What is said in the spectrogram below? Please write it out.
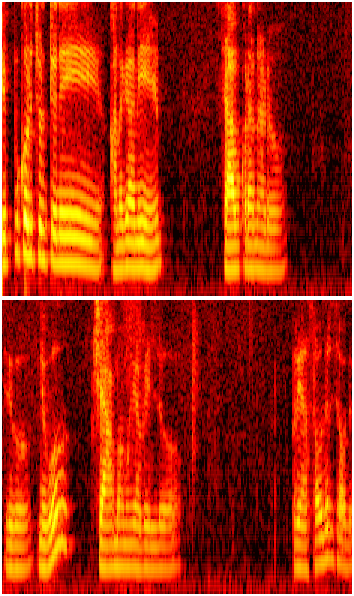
చెప్పుకొనిచుంటేనే అనగానే సేవకుడు అన్నాడు ఇదిగో నువ్వు క్షేమంగా వెళ్ళు. ప్రియ సోదరి సోదర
